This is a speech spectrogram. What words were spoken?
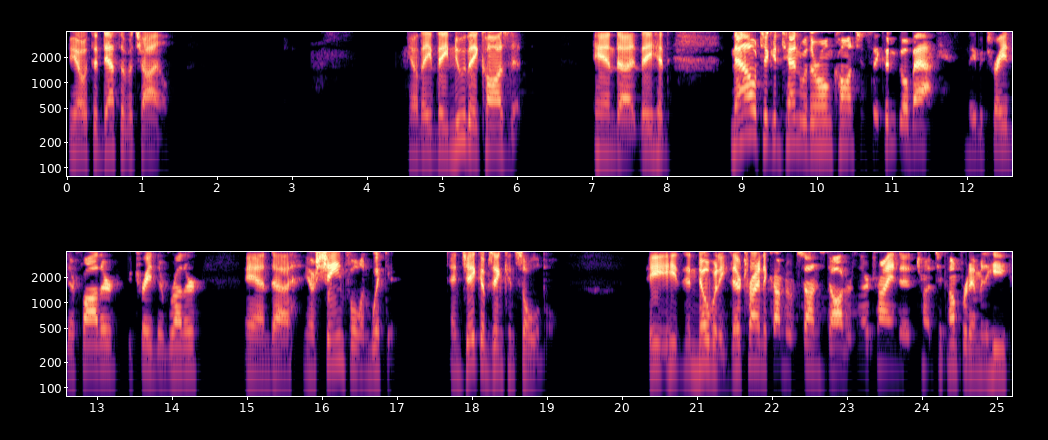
you know, with the death of a child. You know, they they knew they caused it, and uh, they had now to contend with their own conscience. They couldn't go back. They betrayed their father, betrayed their brother, and uh, you know, shameful and wicked. And Jacob's inconsolable. He, he nobody. They're trying to come to him, sons, daughters, and they're trying to to comfort him. And he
